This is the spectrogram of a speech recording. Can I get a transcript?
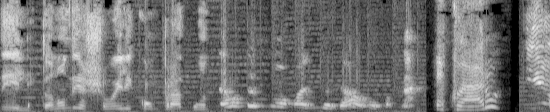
dele. Então não deixou ele comprar tanto. É uma pessoa mais legal? É claro. E é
